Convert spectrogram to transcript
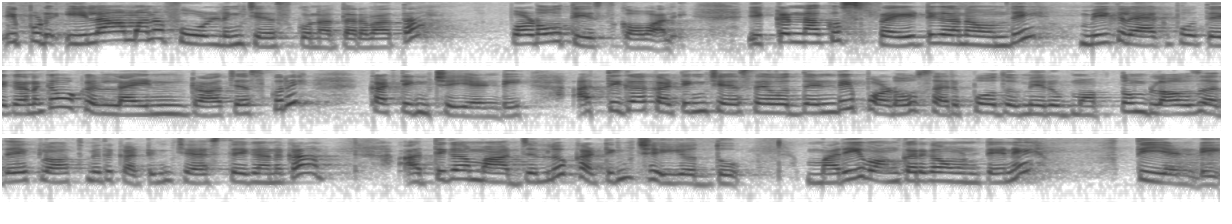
ఇప్పుడు ఇలా మన ఫోల్డింగ్ చేసుకున్న తర్వాత పొడవు తీసుకోవాలి. ఇక్కడ నాకు స్ట్రైట్గానే ఉంది. మీకు లేకపోతే కనుక ఒక లైన్ డ్రా చేసుకుని కటింగ్ చేయండి. అతిగా కటింగ్ చేసే వద్దండి పొడవు సరిపోదు. మీరు మొత్తం బ్లౌజ్ అదే క్లాత్ మీద కటింగ్ చేస్తే కనుక అతిగా మార్జిన్లో కటింగ్ చేయొద్దు. మరీ వంకరగా ఉంటేనే తీయండి.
